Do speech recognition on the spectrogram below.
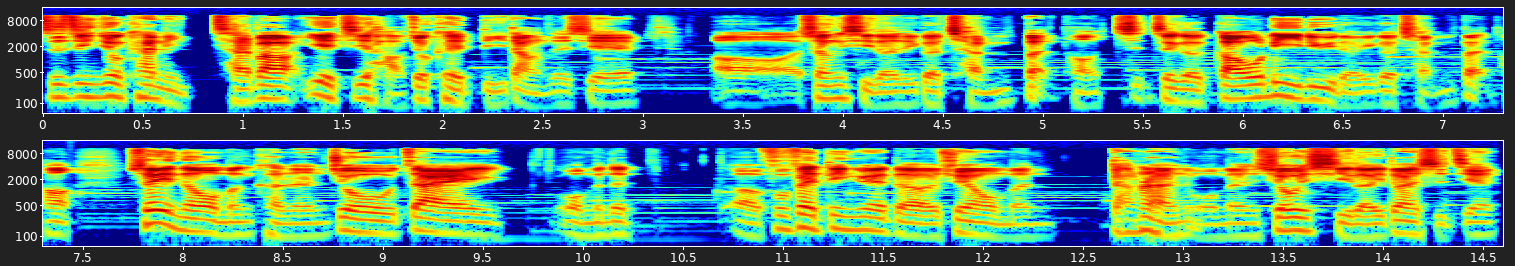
资金就看你财报业绩好，就可以抵挡这些呃升息的一个成本哈，这个高利率的一个成本哈，所以呢，我们可能就在我们的呃付费订阅的学员，我们当然我们休息了一段时间，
